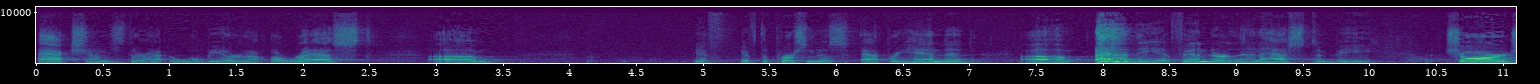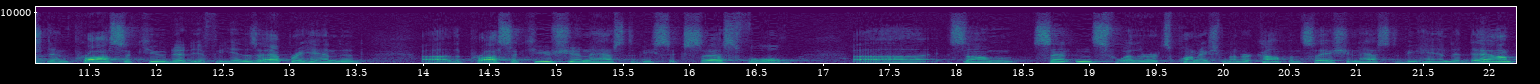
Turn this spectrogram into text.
actions. There will be an arrest. Um, if, if the person is apprehended, um, the offender then has to be charged and prosecuted if he is apprehended. Uh, the prosecution has to be successful. Uh, some sentence, whether it's punishment or compensation, has to be handed down,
